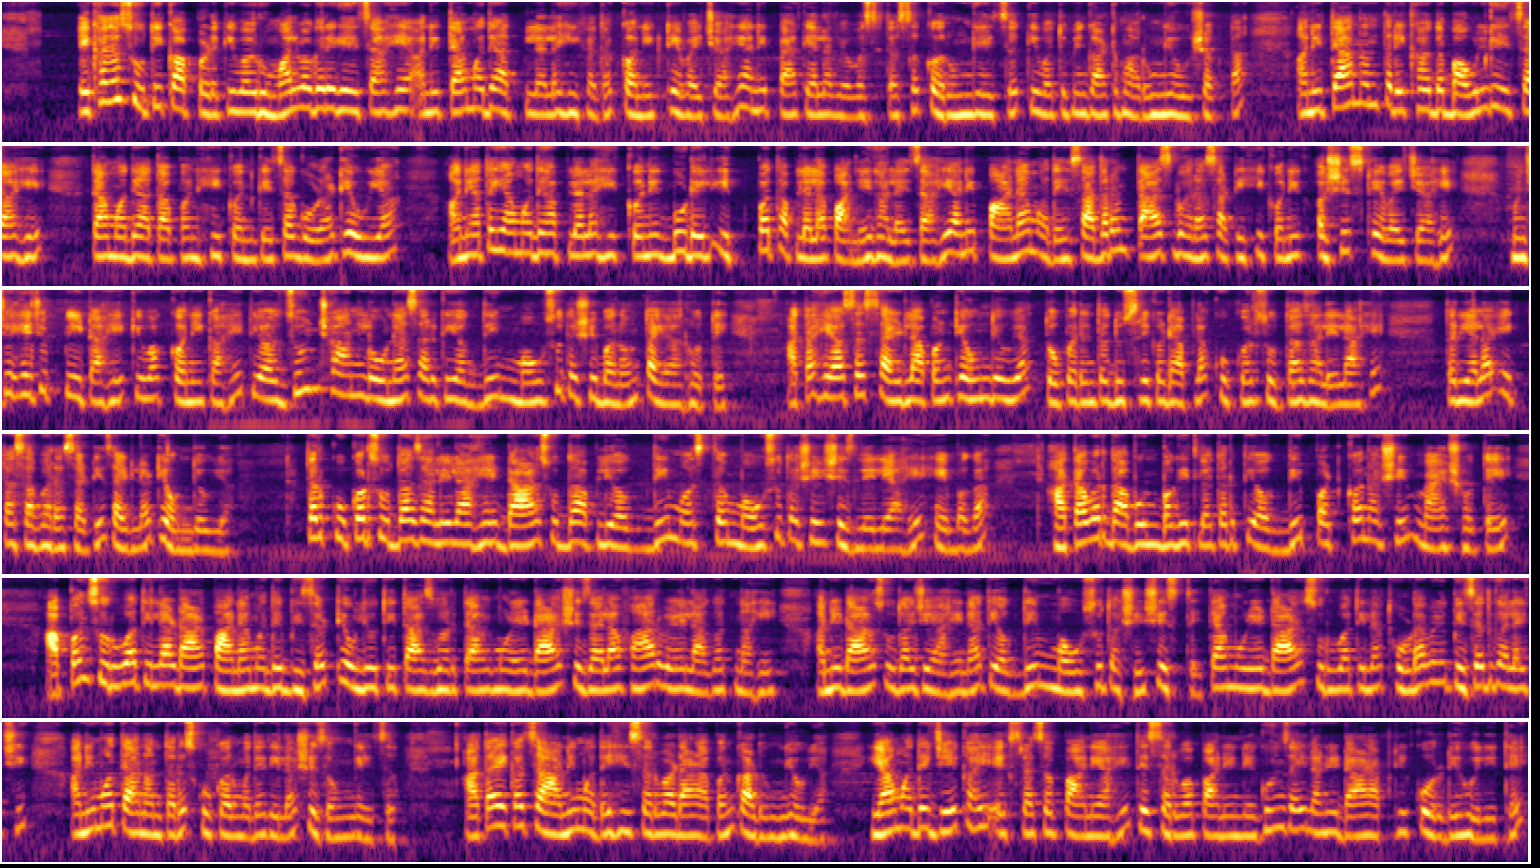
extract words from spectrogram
एखादा सुती कापड किंवा रुमाल वगैरे घ्यायचा आहे आणि त्यामध्ये आपल्याला ही कथा कणिक ठेवायची आहे आणि पॅक याला व्यवस्थित असं करून घ्यायचं किंवा तुम्ही गाठ मारून घेऊ शकता. आणि त्यानंतर एखादं बाऊल घ्यायचा आहे त्यामध्ये आता आपण ही कणकेचा गोळा ठेवूया. आणि आता यामध्ये आपल्याला ही कणिक बुडेल इतपत आपल्याला पाणी घालायचं आहे आणि पाण्यामध्ये साधारण तासभरासाठी ही कणिक अशीच ठेवायची आहे. म्हणजे हे जे पीठ आहे किंवा कणिक आहे ती अजून छान लोण्यासारखी अगदी मऊसूत अशी बनवून तयार होते. आता हे असंच साईडला आपण ठेवून देऊया. तोपर्यंत दुसरीकडे आपला कुकरसुद्धा झालेला आहे. तर याला एक तासाभरासाठी साईडला ठेवून देऊया. तर कुकरसुद्धा झालेला आहे. डाळसुद्धा आपली अगदी मस्त मऊसूत अशी शिजलेली आहे. हे बघा. हातावर दाबून बघितलं तर ती अगदी पटकन अशी मॅश होते. आपण सुरुवातीला डाळ पाण्यामध्ये भिजत ठेवली होती तासभर त्यामुळे डाळ शिजायला फार वेळ लागत नाही आणि डाळसुद्धा जी आहे ना ती अगदी मऊसूत अशी शिजते. त्यामुळे डाळ सुरुवातीला थोडा वेळ भिजत घालायची आणि मग त्यानंतरच कुकरमध्ये तिला शिजवून घ्यायचं. आता एका चाळणीमध्ये ही सर्व डाळ आपण काढून घेऊया. यामध्ये जे काही एक्स्ट्राचं पाणी आहे ते सर्व पाणी निघून जाईल आणि डाळ आपली कोरडी होईल इथे.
